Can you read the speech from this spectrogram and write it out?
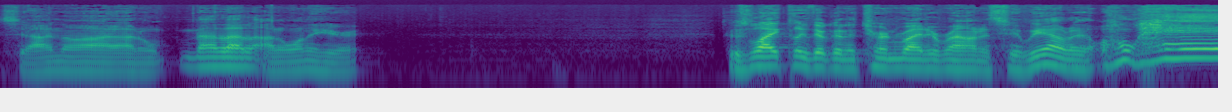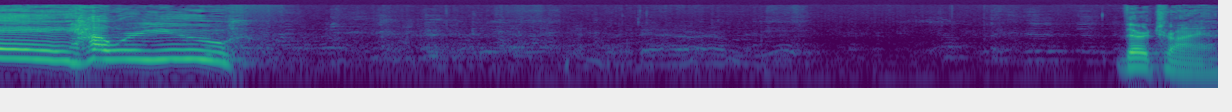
Say, I know, I don't, I don't want to hear it. Because likely they're going to turn right around and say, yeah, oh, hey, how are you? They're trying.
